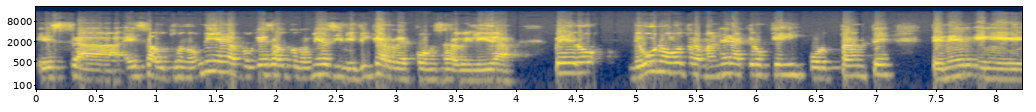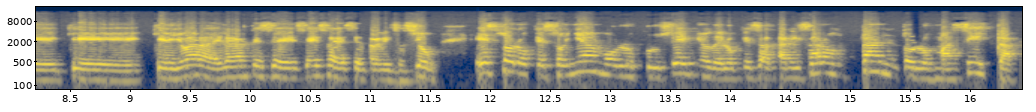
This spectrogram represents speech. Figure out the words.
esa, esa autonomía, porque esa autonomía significa responsabilidad. Pero de una u otra manera creo que es importante tener eh, que, llevar adelante esa descentralización. Eso es lo que soñamos los cruceños, de lo que satanizaron tanto los masistas,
